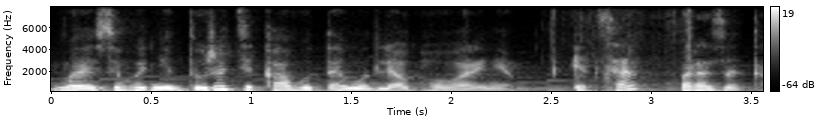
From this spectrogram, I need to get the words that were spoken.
маю сьогодні дуже цікаву тему для обговорення. І це паразити.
